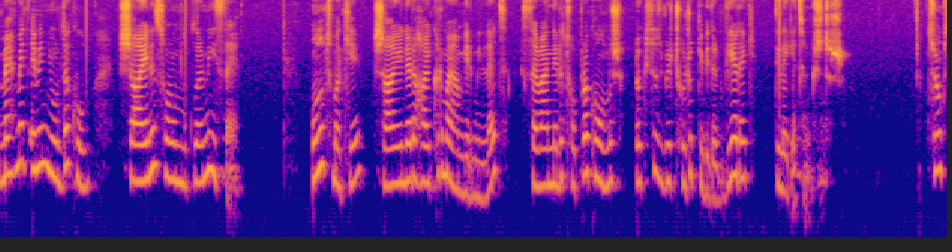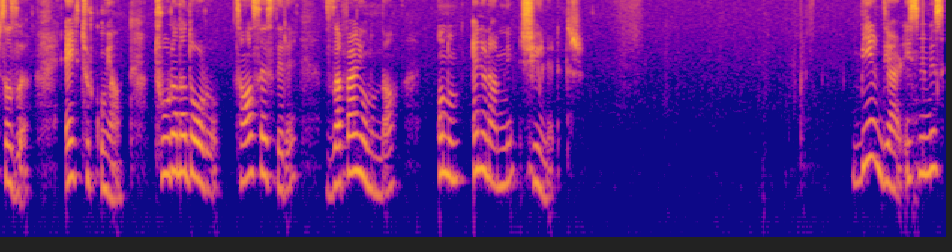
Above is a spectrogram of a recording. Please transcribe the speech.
Mehmet Emin Yurdakul, şairin sorumluluklarını ise unutma ki şairleri haykırmayan bir millet, sevenleri toprak olmuş öksüz bir çocuk gibidir diyerek dile getirmiştir. Türk sazı, Ey Türk uyan, Turan'a doğru, tal sesleri, zafer yolunda onun en önemli şiirleridir. Bir diğer ismimiz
